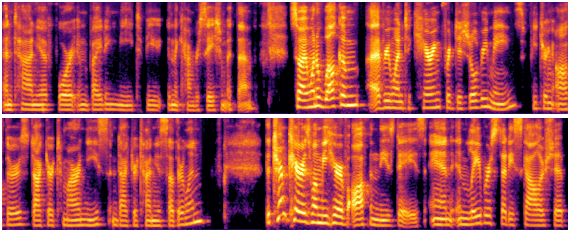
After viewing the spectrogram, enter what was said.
and Tonia for inviting me to be in the conversation with them. So I want to welcome everyone to Caring for Digital Remains, featuring authors Dr. Tamara Kneese and Dr. Tonia Sutherland. The term care is one we hear of often these days. And in labor studies scholarship,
